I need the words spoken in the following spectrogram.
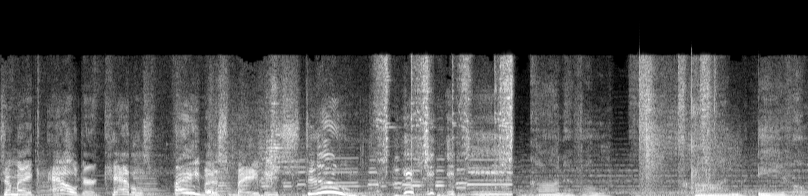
To make Elder Kettle's famous baby stew! Carnival. Con evil.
